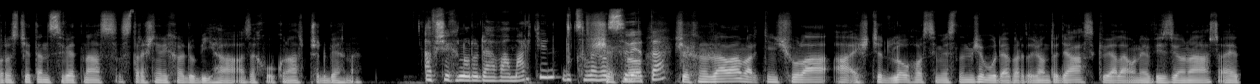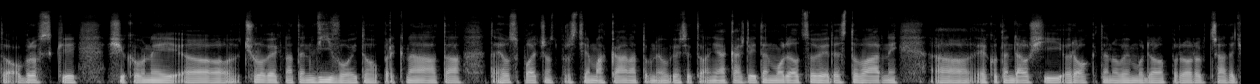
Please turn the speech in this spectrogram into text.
prostě ten svět nás strašně rychle dobíhá a za chvilku nás předběhne. A všechno dodává Martin do celého všechno, světa? Všechno dodává Martin Šula a ještě dlouho si myslím, že bude, protože on to dělá skvěle, on je vizionář a je to obrovský šikovný uh, člověk na ten vývoj toho prkna a ta, ta jeho společnost prostě maká na tom neuvěřitelně a každý ten model, co vyjede z továrny, uh, jako ten další rok, ten nový model pro rok třeba teď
